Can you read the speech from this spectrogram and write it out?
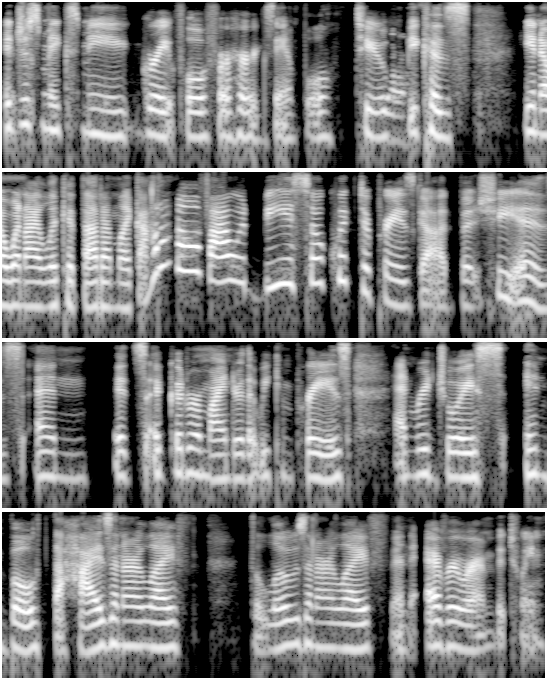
It just makes me grateful for her example too yes. because you know when I look at that I'm like I don't know if I would be so quick to praise God, but she is and it's a good reminder that we can praise and rejoice in both the highs in our life the lows in our life, and everywhere in between.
